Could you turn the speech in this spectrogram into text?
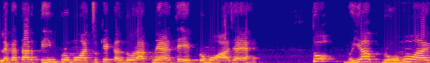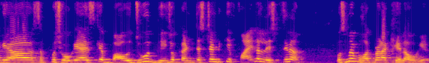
लगातार तीन प्रोमो आ चुके कल दो रात में आए थे, एक प्रोमो आज आया है। तो भैया प्रोमो आ गया, सब कुछ हो गया। इसके बावजूद भी जो कंटेस्टेंट की फाइनल लिस्ट थी ना, उसमें बहुत बड़ा खेला हो गया।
